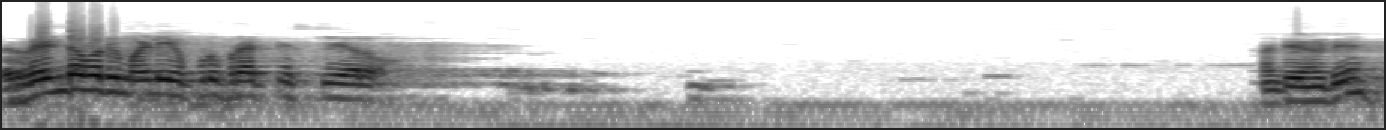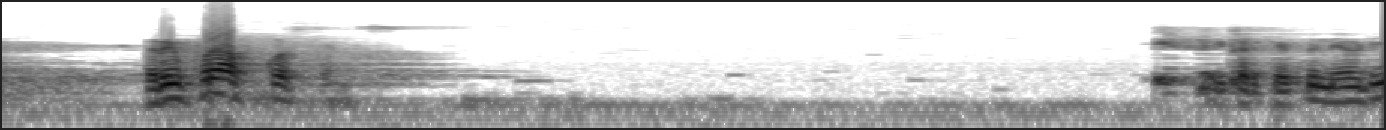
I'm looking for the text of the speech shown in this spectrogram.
రెండవది మళ్ళీ ఎప్పుడు ప్రాక్టీస్ చేయాలో? అంటే ఏమిటి? రిఫ్రాఫ్ క్వశ్చన్స్ ఇక్కడ చెప్పింది ఏమిటి?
